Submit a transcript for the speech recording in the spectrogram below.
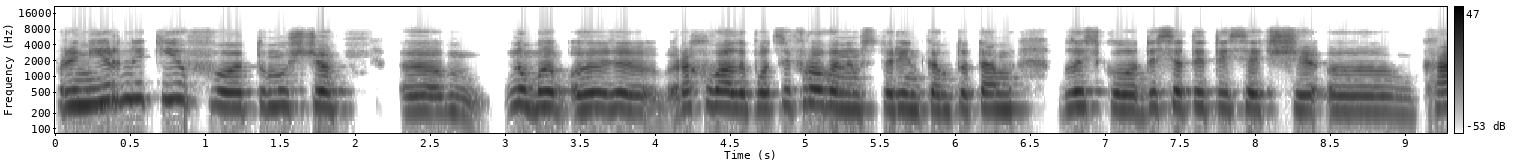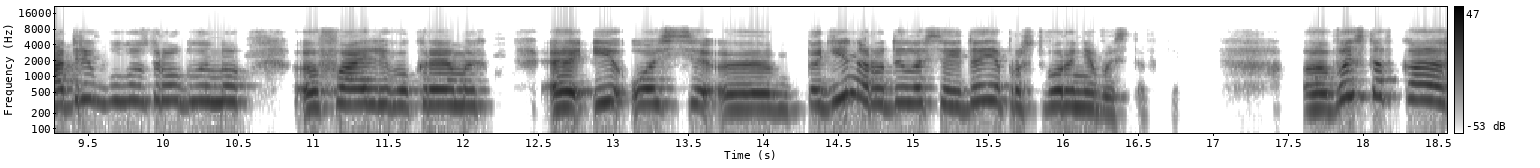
примірників, е, тому що ем, ну, ми е, рахували по цифрованим сторінкам, то там близько 10 тисяч е, кадрів було зроблено, е, файлів окремих. Е, І ось е, тоді народилася ідея про створення виставки. Е, Виставка,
